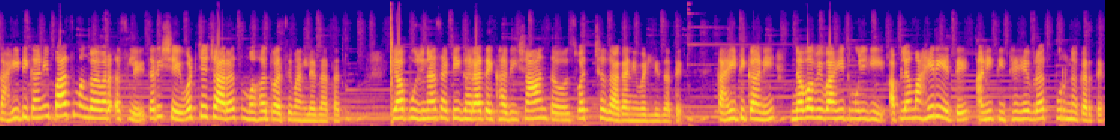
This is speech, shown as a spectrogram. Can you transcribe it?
काही ठिकाणी पाच मंगळवार असले तरी शेवटचे चारच महत्त्वाचे मानले जातात. या पूजनासाठी घरात एखादी शांत स्वच्छ जागा निवडली जाते. काही ठिकाणी नवविवाहित मुलगी आपल्या माहेरी येते आणि तिथे हे व्रत पूर्ण करते.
